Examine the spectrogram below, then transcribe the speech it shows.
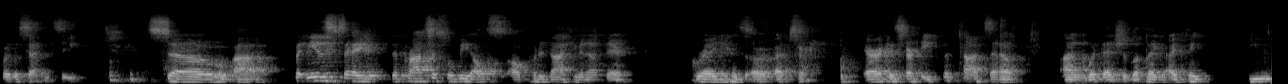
for the seventh seat. So, uh, but needless to say, the process will be, I'll, I'll put a document out there. Greg has, or, I'm sorry, Eric has already put thoughts out on what that should look like. I think you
